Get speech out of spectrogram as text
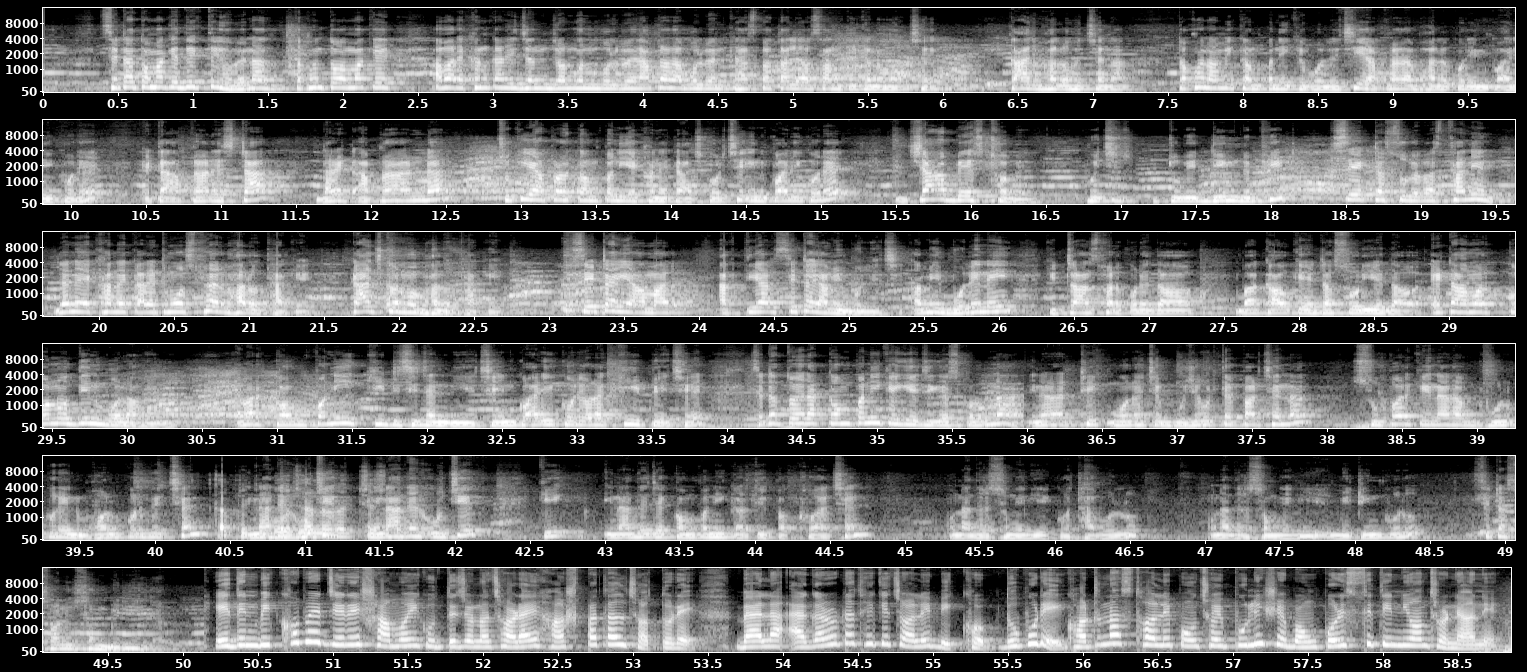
সেটা তোমাকে দেখতেই হবে না। তখন তো আমাকে আবার এখানকার এই জন- জনগণ বলবেন, আপনারা বলবেন কি, হাসপাতালে অশান্তি কেন হচ্ছে? কাজ ভালো হচ্ছে না। তখন আমি কোম্পানিকে বলেছি, আপনারা ভালো করে ইনকোয়ারি করে, এটা আপনার স্টাফ ডাইরেক্ট আপনার আন্ডার চুকি আপনার কোম্পানি এখানে কাজ করছে ইনকোয়ারি করে যা বেস্ট হবে which to be deemed fit সে একটা সুব্যবস্থা নিন, যেন এখানকার অ্যাটমসফিয়ার ভালো থাকে, কাজকর্ম ভালো থাকে। সেটাই আমার আক্তিয়ার সেটাই আমি বলেছি। আমি বলে নেই কি ট্রান্সফার করে দাও বা কাউকে এটা সরিয়ে দাও। এটা আমার কোনো দিন বলা হয়নি। এবার কোম্পানি কি ডিসিশন নিয়েছে ইনকোয়ারি করে ওরা কি পেয়েছে সেটা তো এরা কোম্পানিকে গিয়ে জিজ্ঞেস করুন না। এনারা ঠিক মনে হচ্ছে বুঝে উঠতে পারছে না। সুপারকে এনারা ভুল করে ইনভলভ করে দিচ্ছেন। এনাদের উচিত এনাদের উচিত কি এনাদের যে কোম্পানি কর্তৃপক্ষ আছেন ওনাদের সঙ্গে গিয়ে কথা বলুন ওনাদের সঙ্গে গিয়ে মিটিং করুন সেটা সলিউশন বেরিয়ে যাবে। এদিন বিক্ষোভের জেরে সাময়িক উত্তেজনা ছড়ায় হাসপাতাল চত্বরে। বেলা এগারোটা থেকে চলে বিক্ষোভ। দুপুরে ঘটনাস্থলে পৌঁছয় পুলিশ এবং পরিস্থিতি নিয়ন্ত্রণে আনে।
